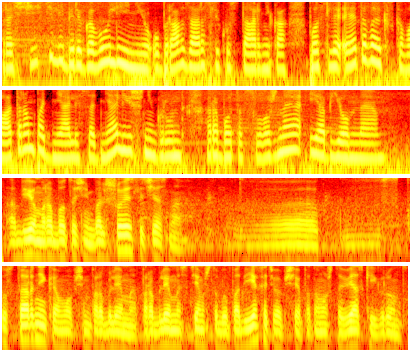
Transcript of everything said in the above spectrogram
Расчистили береговую линию, убрав заросли кустарника. После этого экскаватором подняли со дня лишний грунт. Работа сложная и объемная. Объем работы очень большой, если честно. С кустарником, в общем, проблемы. Проблемы с тем, чтобы подъехать вообще, потому что вязкий грунт.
